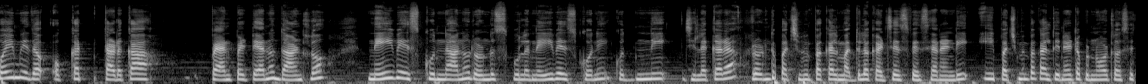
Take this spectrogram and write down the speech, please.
పొయ్యి మీద ఒక్క తడక ప్యాన్ పెట్టాను. దాంట్లో నెయ్యి వేసుకున్నాను. రెండు స్పూన్ల నెయ్యి వేసుకొని కొన్ని జీలకర్ర రెండు పచ్చిమిరపకాయలు మధ్యలో కట్ చేసి వేసానండి. ఈ పచ్చిమిరపకాయలు తినేటప్పుడు నోట్లో వస్తే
